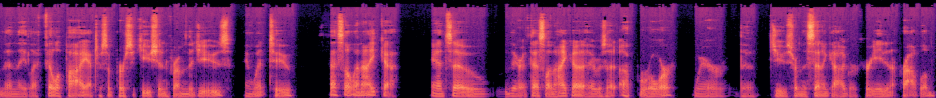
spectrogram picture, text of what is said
Then they left Philippi after some persecution from the Jews and went to Thessalonica. And so there at Thessalonica, there was an uproar where the Jews from the synagogue were creating a problem.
